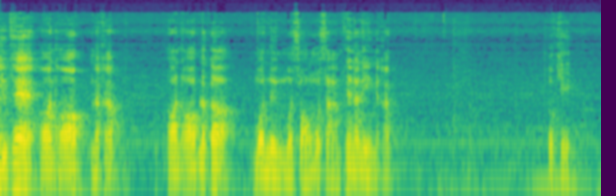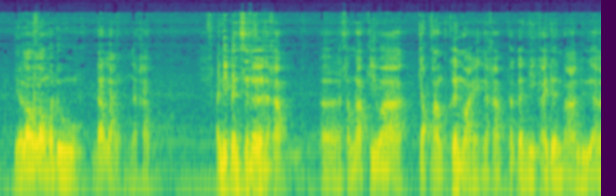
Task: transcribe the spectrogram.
อยู่แค่ on off นะครับ on off แล้วก็โหมดหนึ่งโหมดสองโหมดสามแค่นั้นเองนะครับ โอเค เดี๋ยวเราลองมาดูด้านหลังนะครับ อันนี้เป็นเซนเซอร์นะครับสำหรับที่ว่าจับความเคลื่อนไหวนะครับ ถ้าเกิดมีใครเดินผ่านหรืออะไร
